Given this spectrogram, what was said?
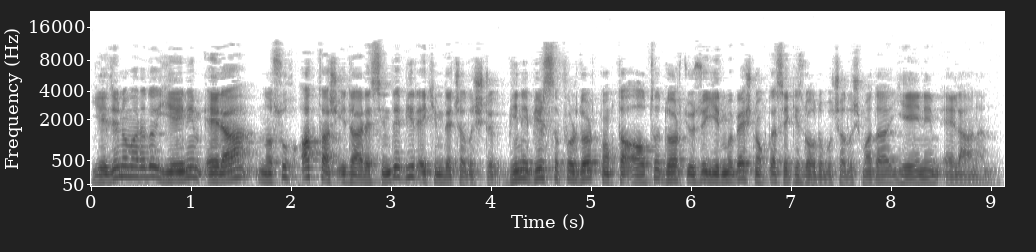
Yedi numaralı yeğenim Ela Nasuh Aktaş idaresinde 1 Ekim'de çalıştı. 1000'i 104.6, 400'ü 25.8 oldu bu çalışmada yeğenim Ela'nın.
